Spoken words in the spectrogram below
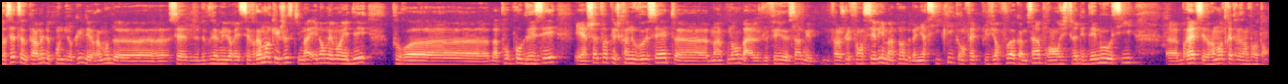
recette, ça vous permet de prendre du recul et vraiment de, de, vous améliorer. C'est vraiment quelque chose qui m'a énormément aidé pour, euh, bah, pour progresser. Et à chaque fois que je crée un nouveau set, euh, maintenant, bah, je le fais ça, mais enfin, je le fais en série maintenant de manière cyclique, en fait, plusieurs fois comme ça, pour enregistrer des démos aussi. Euh, bref, c'est vraiment très très important.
